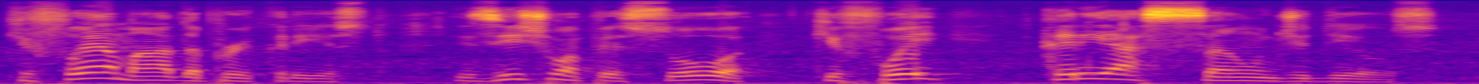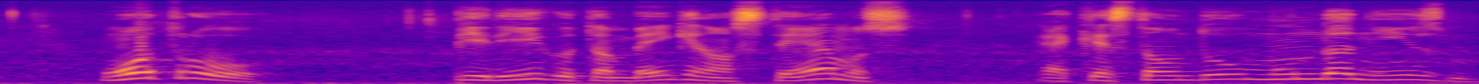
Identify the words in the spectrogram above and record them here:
que foi amada por Cristo. Existe uma pessoa que foi criação de Deus. Um outro perigo também que nós temos é a questão do mundanismo.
